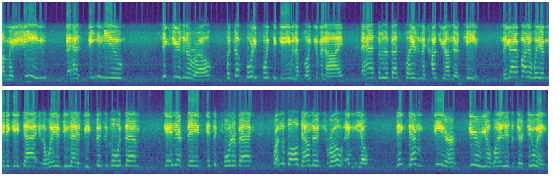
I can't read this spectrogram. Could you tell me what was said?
a machine that has beaten you six years in a row, puts up 40 points a game in a blink of an eye, and has some of the best players in the country on their team. They got to find a way to mitigate that, and the way to do that is be physical with them, get in their face, hit the quarterback, run the ball down their throat, and you know make them fear fear you know what it is that they're doing.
